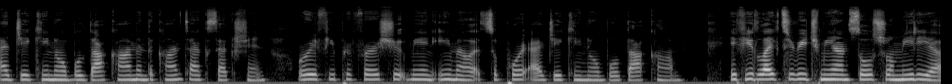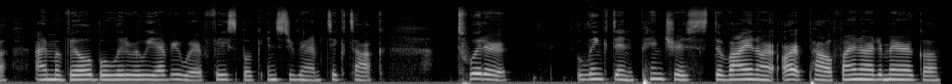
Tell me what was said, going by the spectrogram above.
at jknoble.com in the contact section, or if you prefer, shoot me an email at support at jknoble.com. If you'd like to reach me on social media, I'm available literally everywhere Facebook, Instagram, TikTok, Twitter, LinkedIn, Pinterest, DeviantArt, Art Pal, Fine Art America.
